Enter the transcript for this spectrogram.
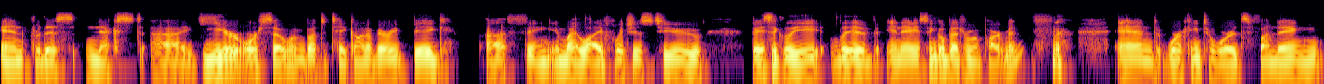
And for this next uh, year or so, I'm about to take on a very big uh, thing in my life, which is to basically live in a single bedroom apartment and working towards funding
